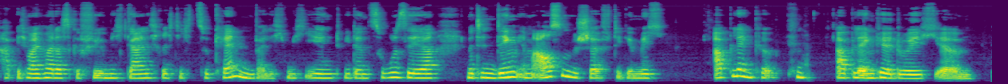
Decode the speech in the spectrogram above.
habe ich manchmal das Gefühl, mich gar nicht richtig zu kennen, weil ich mich irgendwie dann zu sehr mit den Dingen im Außen beschäftige, mich ablenke. ablenke durch ähm,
